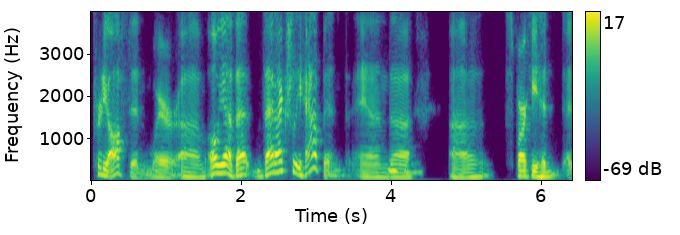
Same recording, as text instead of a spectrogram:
pretty often where, um, oh, yeah, that that actually happened. And uh, mm-hmm. uh, uh, Sparky had uh,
